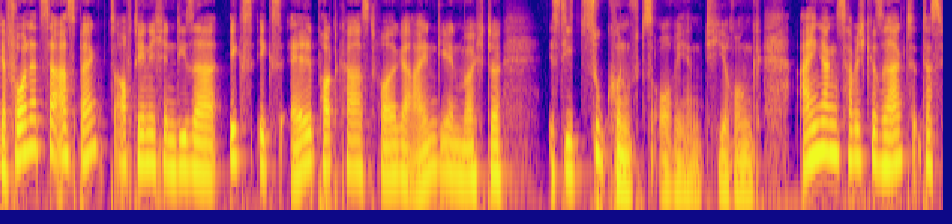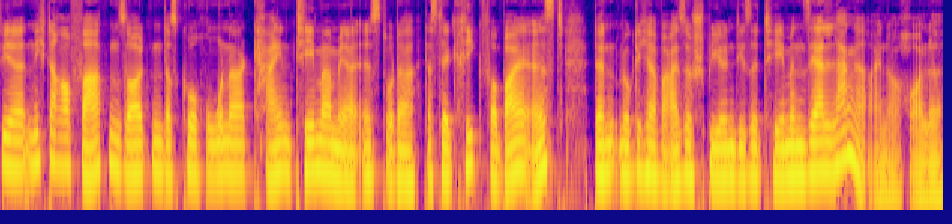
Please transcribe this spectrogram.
Der vorletzte Aspekt, auf den ich in dieser XXL Podcast Folge eingehen möchte, ist die Zukunftsorientierung. Eingangs habe ich gesagt, dass wir nicht darauf warten sollten, dass Corona kein Thema mehr ist oder dass der Krieg vorbei ist, denn möglicherweise spielen diese Themen sehr lange eine Rolle.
